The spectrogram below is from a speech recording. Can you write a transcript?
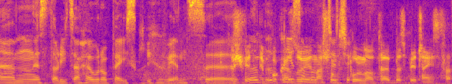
um, stolicach europejskich, więc... E, to świetnie no, pokazuje naszą wspólnotę bezpieczeństwa.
